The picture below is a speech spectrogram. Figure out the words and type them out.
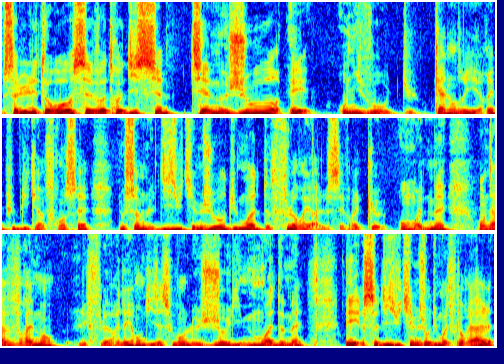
salut les taureaux, c'est votre 17e jour et au niveau du calendrier républicain français, nous sommes le 18e jour du mois de Floréal. C'est vrai qu'au mois de mai, on a vraiment les fleurs. Et d'ailleurs, on disait souvent le joli mois de mai. Et ce 18e jour du mois de Floréal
